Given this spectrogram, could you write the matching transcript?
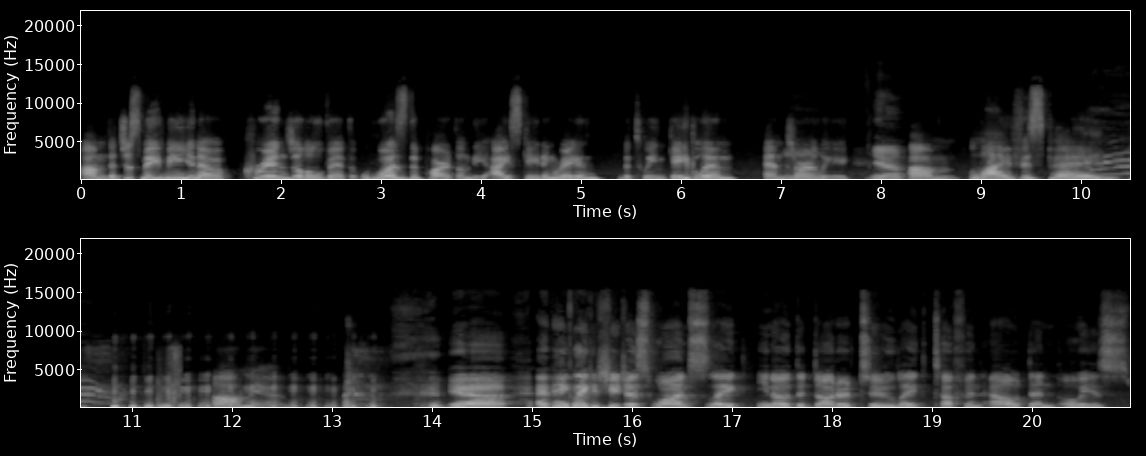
um that just made me you know cringe a little bit was the part on the ice skating rink between caitlin and Mm. charlie Yeah. um life is pain oh man yeah i think like she just wants like you know the daughter to like toughen out and always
